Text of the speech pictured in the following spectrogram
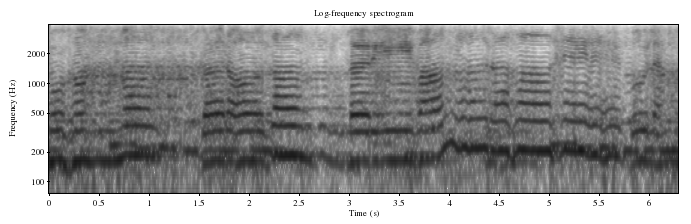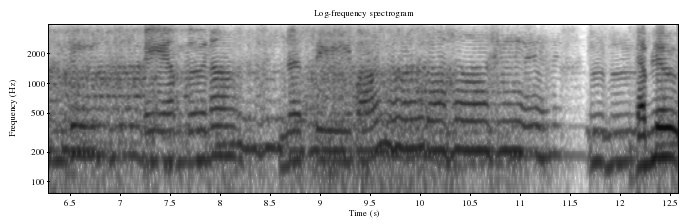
محمد روزہ قریب آ رہا ہے بلندی میں اپنا نصیب آ رہا ہے۔ ڈبلو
